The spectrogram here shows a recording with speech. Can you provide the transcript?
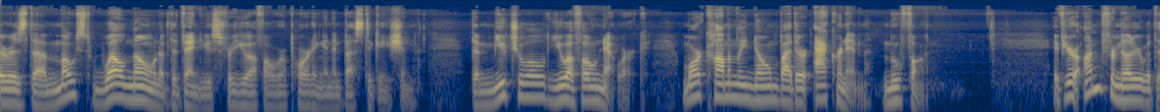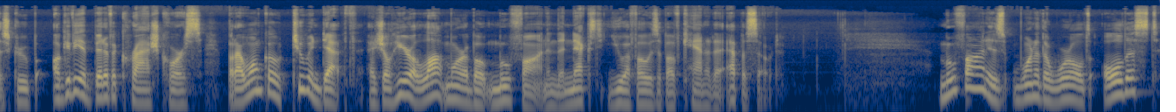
there is the most well known of the venues for UFO reporting and investigation the Mutual UFO Network, more commonly known by their acronym MUFON. If you're unfamiliar with this group, I'll give you a bit of a crash course, but I won't go too in depth as you'll hear a lot more about MUFON in the next UFOs Above Canada episode. MUFON is one of the world's oldest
